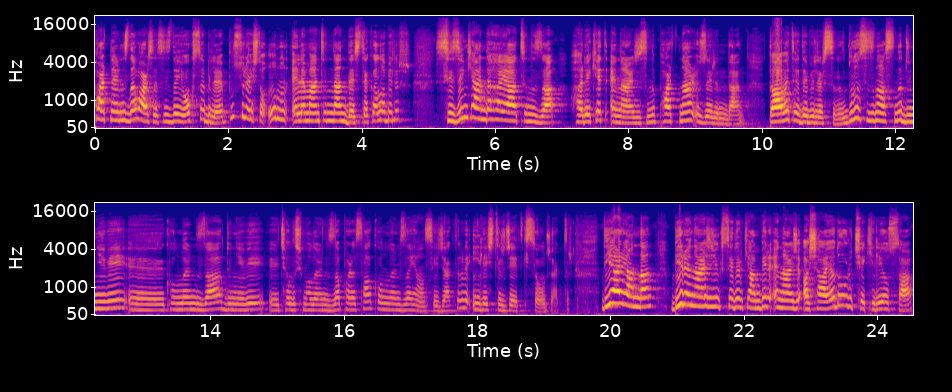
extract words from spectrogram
partnerinizde varsa sizde yoksa bile bu süreçte onun elementinden destek alabilir. Sizin kendi hayatınıza hareket enerjisini partner üzerinden davet edebilirsiniz. Bu da sizin aslında dünyevi e, konularınıza, dünyevi e, çalışmalarınıza, parasal konularınıza yansıyacaktır ve iyileştirici etkisi olacaktır. Diğer yandan bir enerji yükselirken bir enerji aşağıya doğru çekiliyorsa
